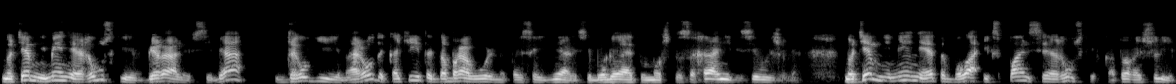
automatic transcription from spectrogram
но тем не менее русские вбирали в себя другие народы, какие-то добровольно присоединялись, и благодаря этому, может, и сохранились, и выжили. Но, тем не менее, это была экспансия русских, которые шли.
